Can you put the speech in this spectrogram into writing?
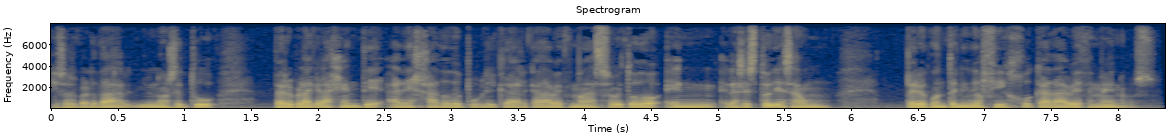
Y eso es verdad, no sé tú, pero es verdad que la gente ha dejado de publicar cada vez más, sobre todo en, las historias aún, pero contenido fijo cada vez menos.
